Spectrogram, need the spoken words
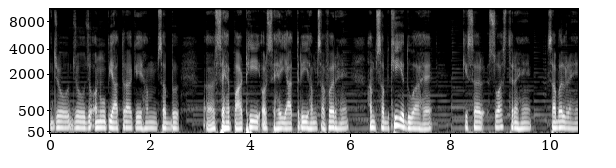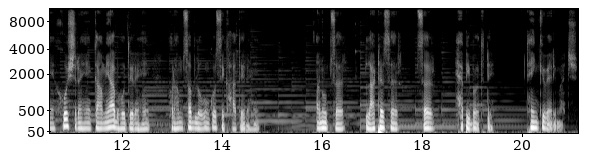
जो जो जो अनूप यात्रा के हम सब सहपाठी और सहयात्री हम सफ़र हैं हम सबकी ये दुआ है कि सर स्वस्थ रहें सबल रहें खुश रहें कामयाब होते रहें। और हम सब लोगों को सिखाते रहें। Anoop sir, Lather sir sir happy birthday thank you very much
